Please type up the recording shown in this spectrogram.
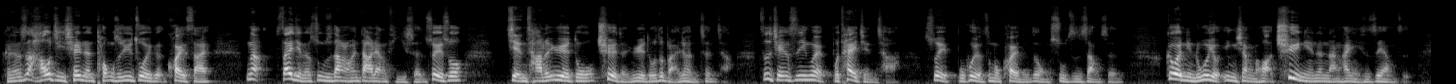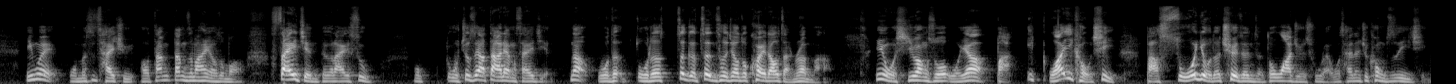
可能是好几千人同时去做一个快筛，那筛检的数字当然会大量提升。所以说检查的越多，确诊越多，这本来就很正常。之前是因为不太检查，所以不会有这么快的这种数字上升。各位，你如果有印象的话，去年的南韩也是这样子，因为我们是采取哦，当当时嘛有什么筛检得来速，我我就是要大量筛检。那我的我的这个政策叫做快刀斩乱麻，因为我希望说我要把一我要一口气把所有的确诊者都挖掘出来，我才能去控制疫情。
